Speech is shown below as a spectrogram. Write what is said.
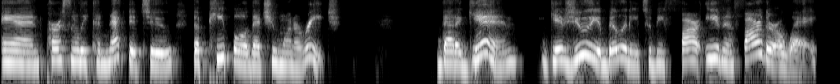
and personally connected to the people that you want to reach. That again gives you the ability to be far even farther away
